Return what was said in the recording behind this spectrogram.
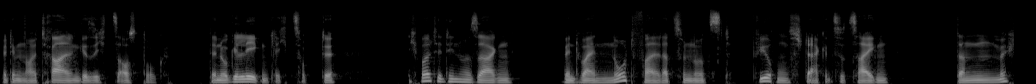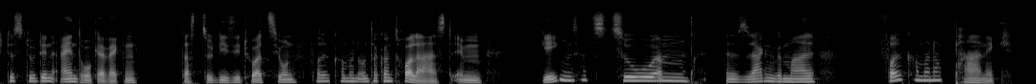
mit dem neutralen Gesichtsausdruck, der nur gelegentlich zuckte. Ich wollte dir nur sagen, wenn du einen Notfall dazu nutzt, Führungsstärke zu zeigen, dann möchtest du den Eindruck erwecken, dass du die Situation vollkommen unter Kontrolle hast, im Gegensatz zu, ähm, sagen wir mal, vollkommener Panik.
